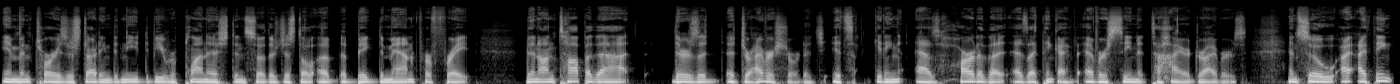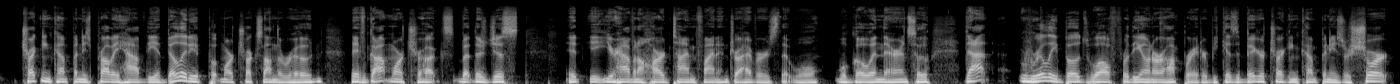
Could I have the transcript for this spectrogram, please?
Inventories are starting to need to be replenished, and so there's just a, a, a big demand for freight. Then on top of that, there's a, a driver shortage. It's getting as hard of a, as I think I've ever seen it to hire drivers. And so I, I think trucking companies probably have the ability to put more trucks on the road. They've got more trucks, but there's just it, it- you're having a hard time finding drivers that will will go in there. And so that really bodes well for the owner operator because the bigger trucking companies are short,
